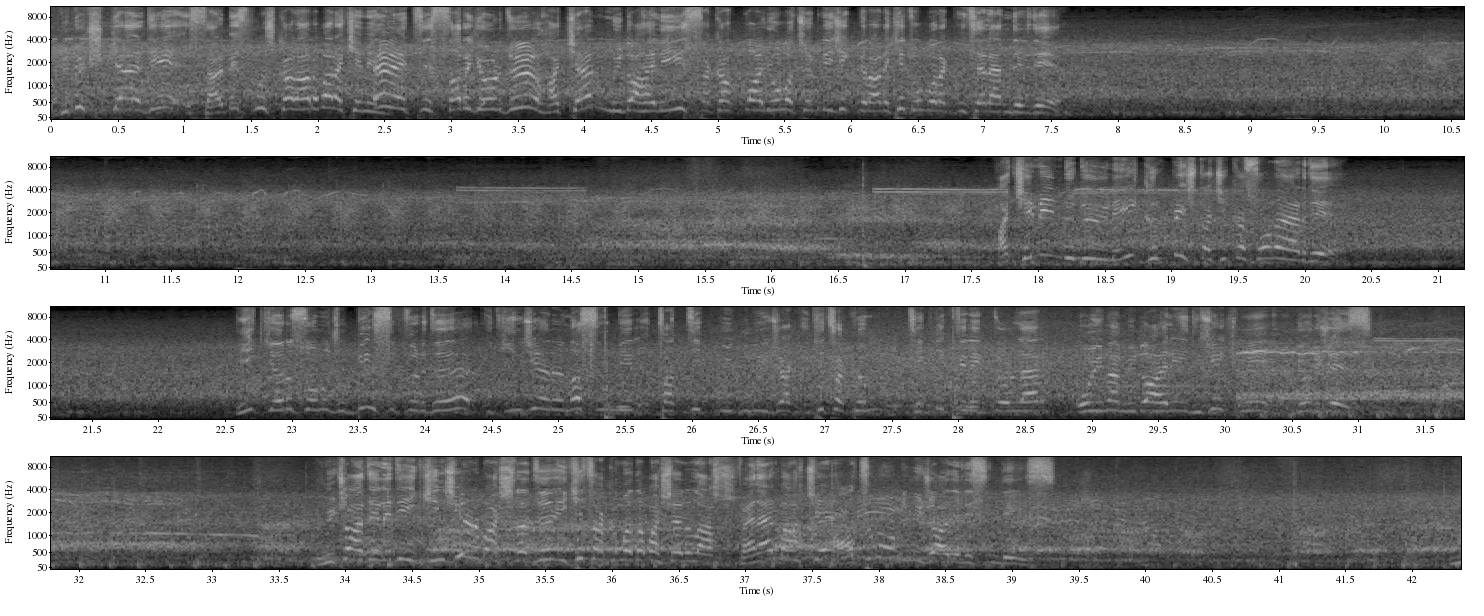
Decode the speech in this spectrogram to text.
Düdük geldi. Serbest vuruş kararı var hakemin. Evet sarı gördü. Hakem müdahaleyi sakatlığa yol açabilecek bir hareket olarak nitelendirdi. Hakemin düdüğüyle ilk 45 dakika sona erdi. İlk yarı sonucu 1-0'dı. İkinci yarı nasıl bir taktik uygulayacak iki takım, teknik direktörler oyuna müdahale edecek mi göreceğiz. Mücadelede ikinci yarı başladı. İki takıma da başarılar. Fenerbahçe altın ordu mücadelesindeyiz.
